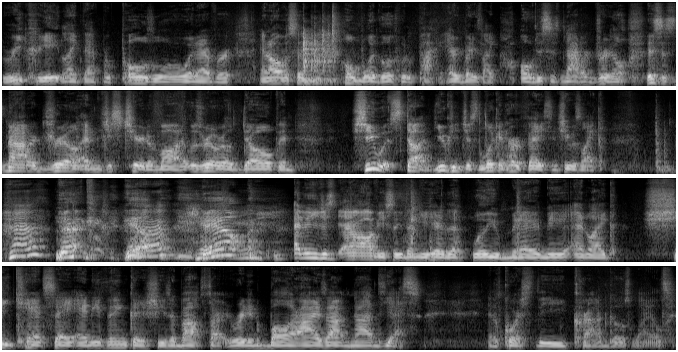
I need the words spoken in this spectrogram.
recreate like that proposal or whatever, and all of a sudden, homeboy goes for the pocket. Everybody's like, "Oh, this is not a drill. This is not a drill," and just cheered him on. It was real, real dope, and she was stunned. You could just look at her face, and she was like, "Huh?" help, help. And then you just uh, obviously then you hear the "Will you marry me?" and like she can't say anything because she's about start ready to ball her eyes out and nods yes, and of course the crowd goes wild.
